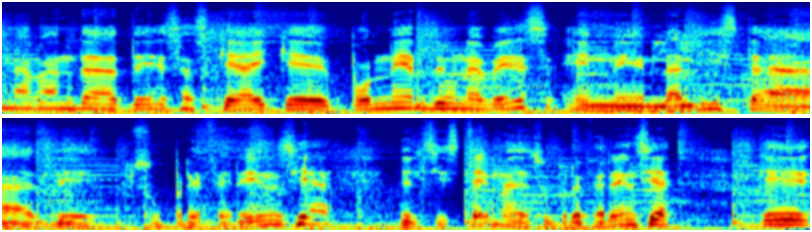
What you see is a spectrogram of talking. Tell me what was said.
una banda de esas que hay que poner de una vez en, la lista de su preferencia, del sistema de su preferencia, que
